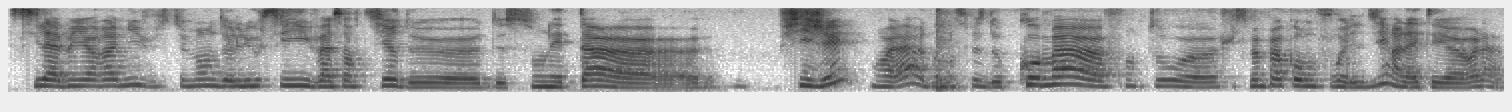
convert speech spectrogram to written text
si la meilleure amie justement de Lucy va sortir de, de son état euh, figé, voilà, dans une espèce de coma euh, fantôme, euh, je sais même pas comment on pourrait le dire, elle a été voilà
